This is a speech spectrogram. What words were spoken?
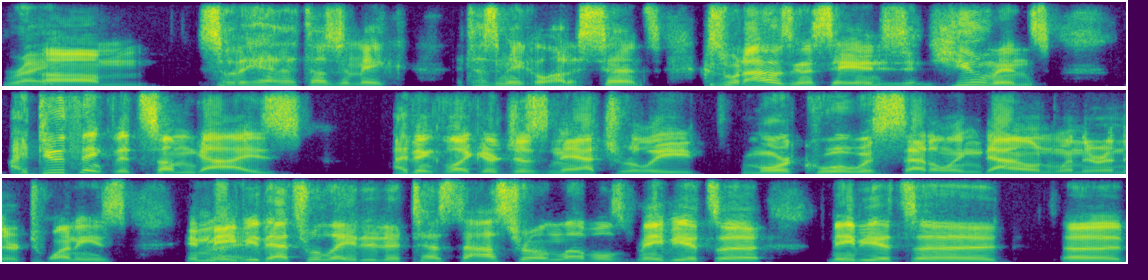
right. um so yeah that doesn't make it doesn't make a lot of sense because what I was going to say is in humans I do think that some guys I think like are just naturally more cool with settling down when they're in their 20s and maybe that's related to testosterone levels. Maybe it's a maybe it's a, a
